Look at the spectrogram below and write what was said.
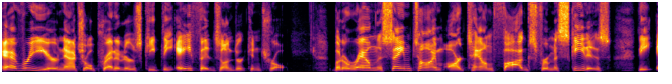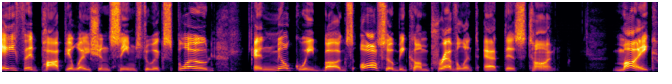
Every year, natural predators keep the aphids under control. But around the same time our town fogs for mosquitoes, the aphid population seems to explode, and milkweed bugs also become prevalent at this time. Mike,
